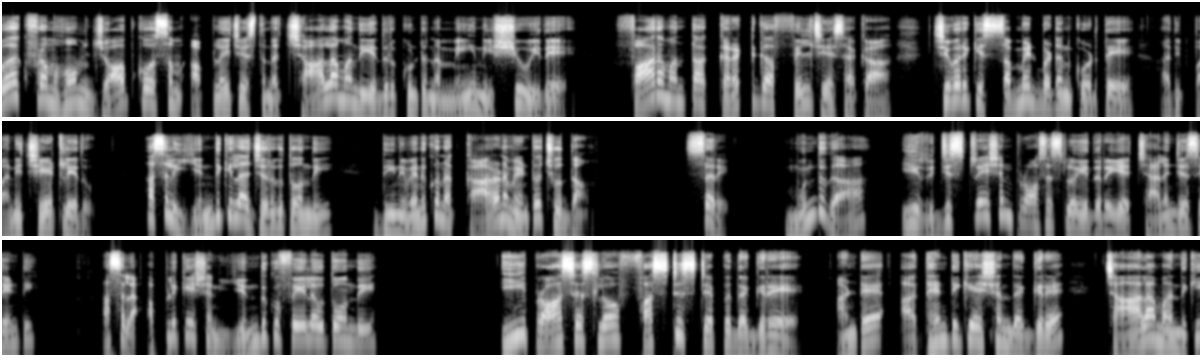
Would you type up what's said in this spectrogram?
వర్క్ ఫ్రం హోమ్ జాబ్ కోసం అప్లై చేస్తున్న చాలామంది ఎదుర్కొంటున్న మెయిన్ ఇష్యూ ఇదే. ఫారం అంతా కరెక్ట్గా ఫిల్ చేశాక చివరికి సబ్మిట్ బటన్ కొడితే అది పని చేయట్లేదు. అసలు ఎందుకిలా జరుగుతోంది? దీని వెనుకున్న కారణమేంటో చూద్దాం. సరే ముందుగా ఈ రిజిస్ట్రేషన్ ప్రాసెస్లో ఎదురయ్యే ఛాలెంజెస్ ఏంటి? అసలు అప్లికేషన్ ఎందుకు ఫెయిల్ అవుతోంది? ఈ ప్రాసెస్లో ఫస్ట్ స్టెప్ దగ్గరే అంటే అథెంటికేషన్ దగ్గరే చాలా మందికి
